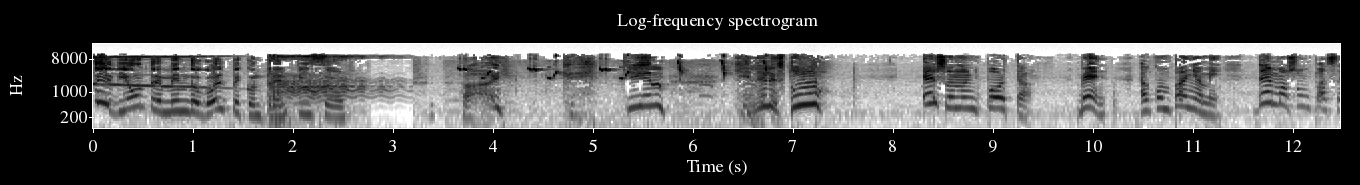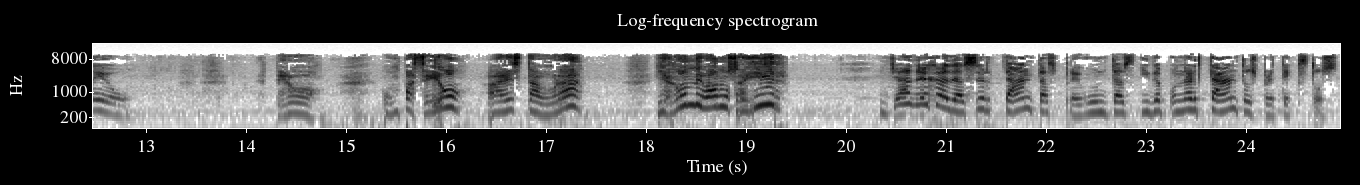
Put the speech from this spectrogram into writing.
Se dio un tremendo golpe contra el piso. ¡Ay! ¿Qué? ¿Quién? ¿Quién eres tú? Eso no importa. Ven, acompáñame. Demos un paseo. Pero, ¿un paseo? ¿A esta hora? ¿Y a dónde vamos a ir? Ya deja de hacer tantas preguntas y de poner tantos pretextos.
